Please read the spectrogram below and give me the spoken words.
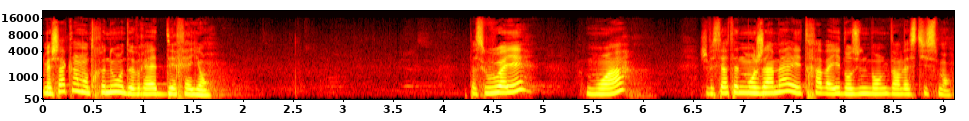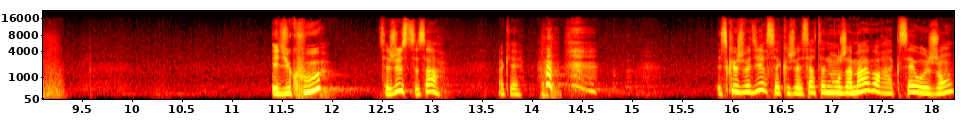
Mais chacun d'entre nous, on devrait être des rayons. Parce que vous voyez, moi, je vais certainement jamais aller travailler dans une banque d'investissement. Et du coup, c'est juste, c'est ça. Ok. et ce que je veux dire, c'est que je vais certainement jamais avoir accès aux gens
